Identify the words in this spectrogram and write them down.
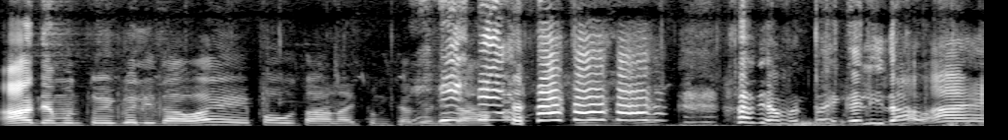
आद्या म्हणतोय गली दाव आहे पाऊत आलाय तुमच्या गली दाव आद्या म्हणतोय गली दाव आहे.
